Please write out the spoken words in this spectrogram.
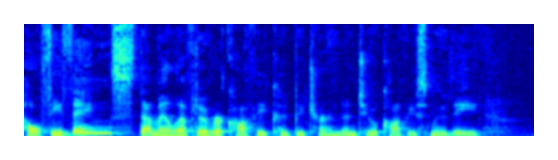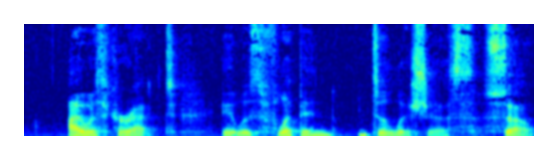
healthy things, that my leftover coffee could be turned into a coffee smoothie. I was correct. It was flippin' delicious. So,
